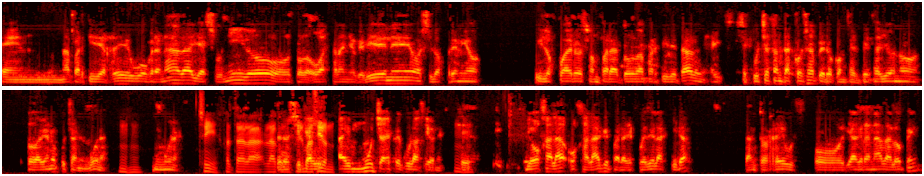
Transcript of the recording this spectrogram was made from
en una partida de Reu o Granada ya es unido o, todo, o hasta el año que viene o si los premios y los cuadros son para todo a partir de tal. Se escucha tantas cosas, pero con certeza yo no todavía no he escuchado ninguna. Ninguna. Sí, falta la, confirmación. hay, muchas especulaciones. Yo ojalá, ojalá que para después de la gira, tanto Reus o ya Granada López,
